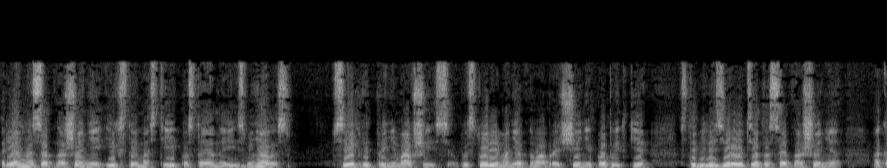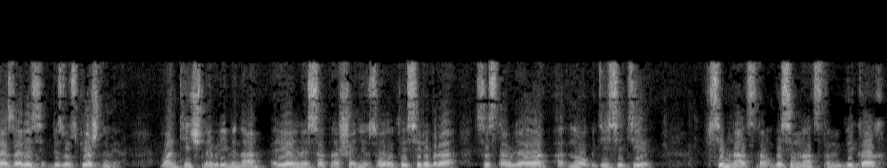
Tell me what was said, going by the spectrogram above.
реальное соотношение их стоимостей постоянно изменялось. Все предпринимавшиеся в истории монетного обращения попытки стабилизировать это соотношение оказались безуспешными. В античные времена реальное соотношение золота и серебра составляло 1 к 10, в 17-18 веках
